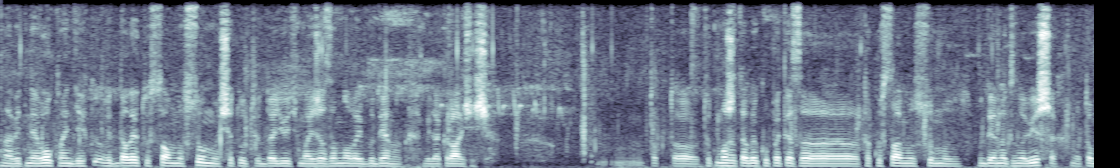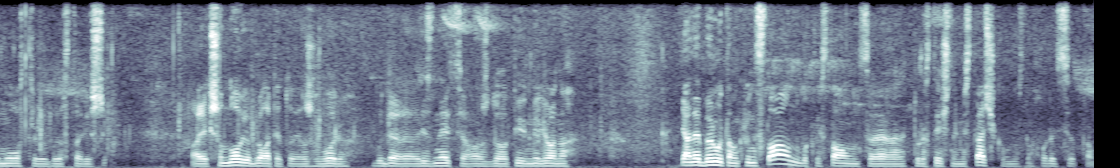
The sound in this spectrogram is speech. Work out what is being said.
навіть не в Окленді, віддали ту саму суму, що тут віддають майже за новий будинок біля Крайчища. Тобто тут можете ви купити за таку саму суму будинок з новіших, на тому острові буде старіший. А якщо нові брати, то я ж говорю, буде різниця аж до півмільйона. Я не беру там Квінстаун, бо Квінстаун це туристичне містечко, воно знаходиться там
